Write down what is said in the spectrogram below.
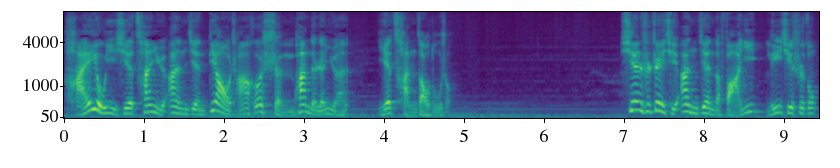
还有一些参与案件调查和审判的人员也惨遭毒手。先是这起案件的法医离奇失踪，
